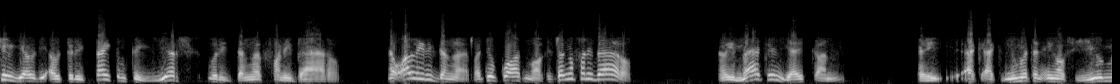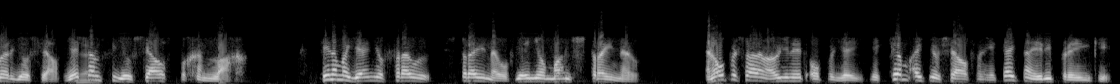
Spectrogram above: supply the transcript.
gee jou die autoriteit om te heers oor die dinge van die wêreld. Nou al hierdie dinge wat jou kwaad maak, is dinge van die wêreld. Nou imagine jy kan ek ek noem dit in Engels humor yourself. Jy ja. kan vir jouself begin lag. Sien nou maar jy en jou vrou stry nou of jy en jou man stry nou. En op 'n stadium hou jy net op en jy jy klim uit jouself en jy kyk na hierdie prentjie.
